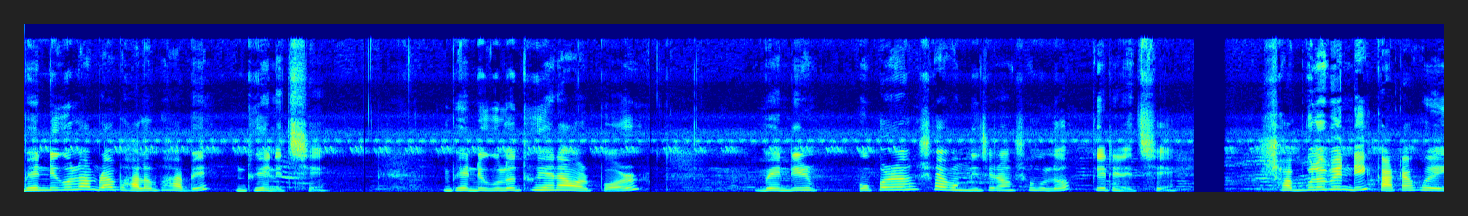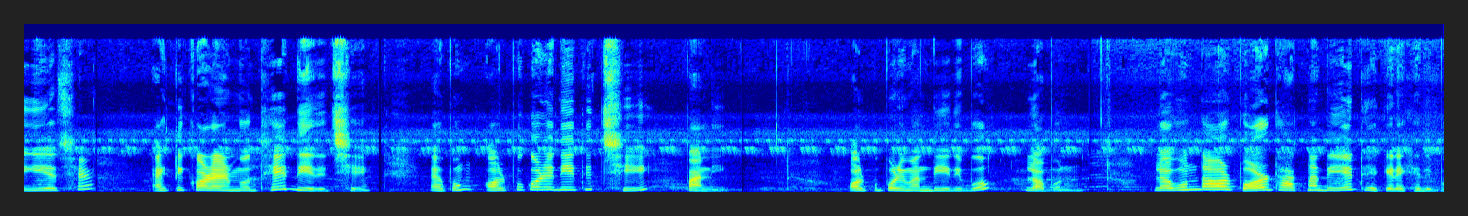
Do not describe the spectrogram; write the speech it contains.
ভেন্ডিগুলো আমরা ভালোভাবে ধুয়ে নিচ্ছি। ভেন্ডিগুলো ধুয়ে নেওয়ার পর ভেন্ডির উপরের অংশ এবং নিচের অংশগুলো কেটে নিচ্ছে। সবগুলো ভেন্ডি কাটা হয়ে গিয়েছে। একটি কড়াইয়ের মধ্যে দিয়ে দিচ্ছি এবং অল্প করে দিয়ে দিচ্ছি পানি। অল্প পরিমাণ দিয়ে দিব লবণ। লবণ দেওয়ার পর ঢাকনা দিয়ে ঢেকে রেখে দিব।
